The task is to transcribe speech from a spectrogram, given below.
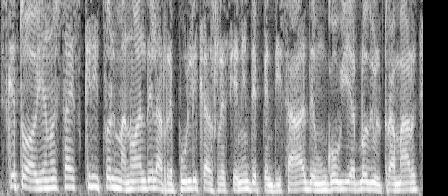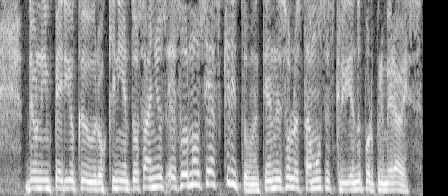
Es que todavía no está escrito el manual de las repúblicas recién independizadas de un gobierno de ultramar, de un imperio que duró 500 años. Eso no se ha escrito, ¿me entiendes? Eso lo estamos escribiendo por primera vez.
